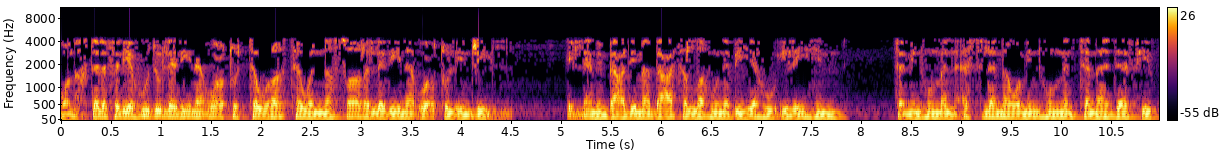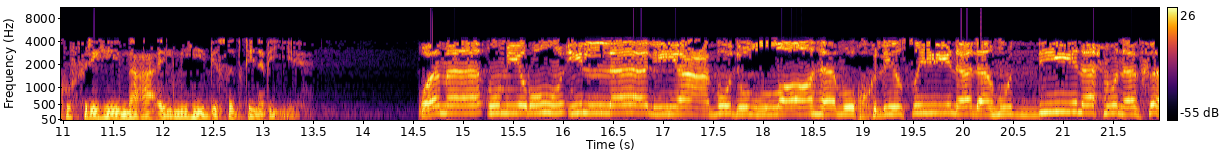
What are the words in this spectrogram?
وما اختلف اليهود الذين أعطوا التوراة والنصارى الذين أعطوا الإنجيل. إلا من بعد ما بعث الله نبيه إليهم فمنهم من أسلم ومنهم من تمادى في كفره مع علمه بصدق نبيه. وما أمروا إلا ليعبدوا الله مخلصين له الدين حنفاء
